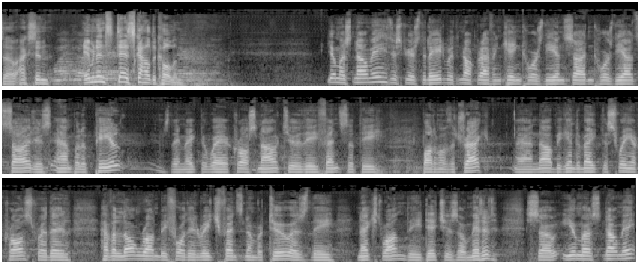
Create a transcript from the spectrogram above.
So action imminent. Des to. You must know me. Disputes the lead with Knockgraffon King towards the inside and towards the outside is ample appeal as they make their way across now to the fence at the bottom of the track and now begin to make the swing across where they'll have a long run before they'll reach fence number two as the next one, the ditch is omitted. So you must know me.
